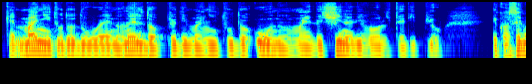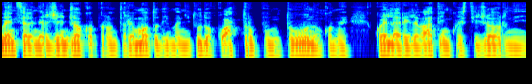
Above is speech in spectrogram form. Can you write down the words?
che magnitudo 2 non è il doppio di magnitudo 1, ma è decine di volte di più. Di conseguenza l'energia in gioco per un terremoto di magnitudo 4.1 come quella rilevata in questi giorni,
